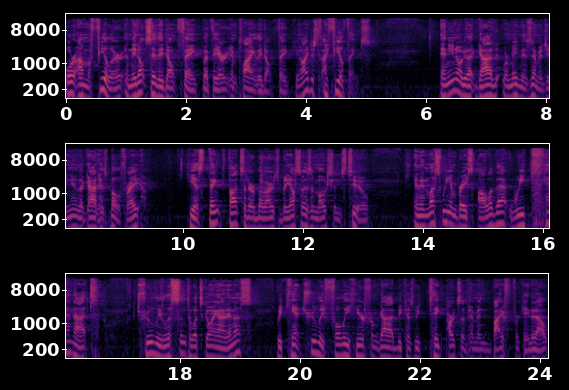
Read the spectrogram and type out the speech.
or I'm a feeler, and they don't say they don't think, but they are implying they don't think. You know, I just, I feel things. And you know that God, we're made in his image, and you know that God has both, right? He has think, thoughts that are above ours, but he also has emotions too. And unless we embrace all of that, we cannot truly listen to what's going on in us. We can't truly fully hear from God because we take parts of him and bifurcate it out.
